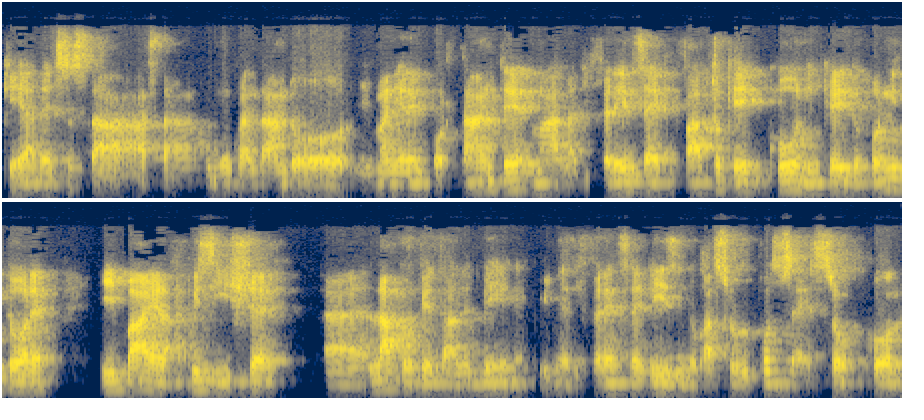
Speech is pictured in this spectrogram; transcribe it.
che adesso sta, sta, comunque andando in maniera importante, ma la differenza è il fatto che con il credito fornitore il buyer acquisisce eh, la proprietà del bene, quindi a differenza del leasing va solo il possesso, con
